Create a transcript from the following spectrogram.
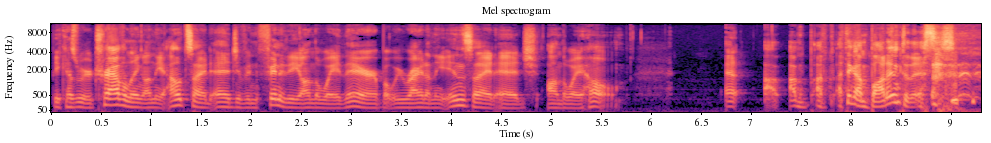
because we were traveling on the outside edge of infinity on the way there, but we ride on the inside edge on the way home. And I, I'm, I think I'm bought into this.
